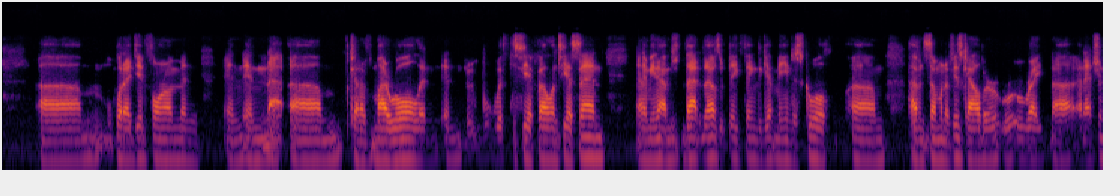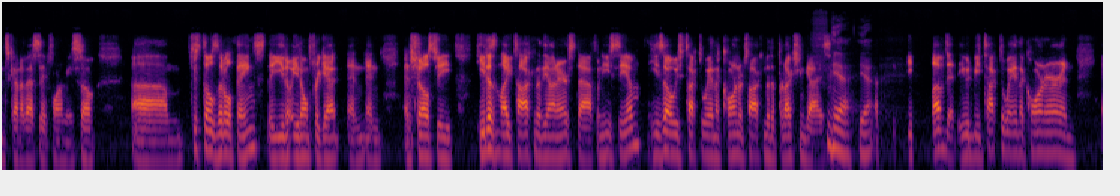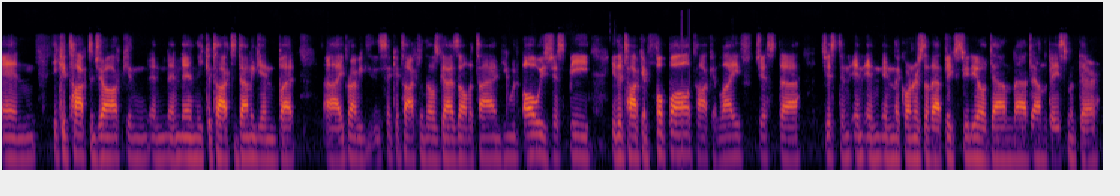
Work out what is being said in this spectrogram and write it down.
um, what I did for him and and and um, kind of my role and and with the CFL and TSN. And I mean, I'm, that that was a big thing to get me into school um, having someone of his caliber write uh, an entrance kind of essay for me. So um, just those little things that you don't you don't forget. And and and Schultzy, he doesn't like talking to the on air staff. When you see him, he's always tucked away in the corner talking to the production guys. Yeah, yeah. He loved it. He would be tucked away in the corner, and and he could talk to Jock and and and, and he could talk to Dunigan, but. Uh, he probably sick of talking to those guys all the time. He would always just be either talking football, talking life, just uh, just in, in, in the corners of that big studio down uh, down the basement there.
